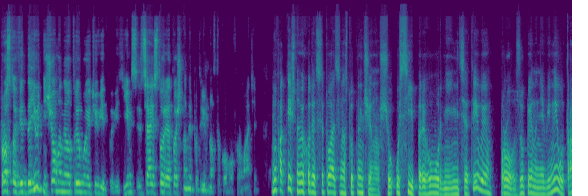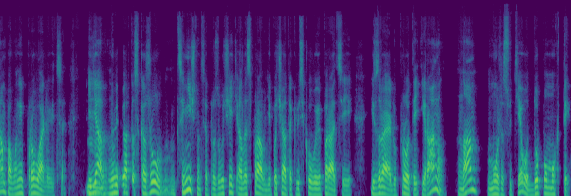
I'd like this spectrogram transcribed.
просто віддають, нічого не отримують у відповідь. Їм ця історія точно не потрібна в такому форматі. Ну, фактично виходить ситуація наступним чином: що усі переговорні ініціативи про зупинення війни у Трампа вони провалюються. І я ну відверто скажу, цинічно це прозвучить, але справді початок військової операції Ізраїлю проти Ірану нам може суттєво допомогти.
